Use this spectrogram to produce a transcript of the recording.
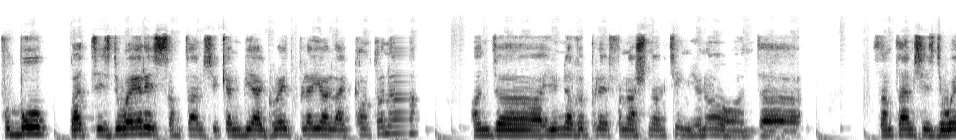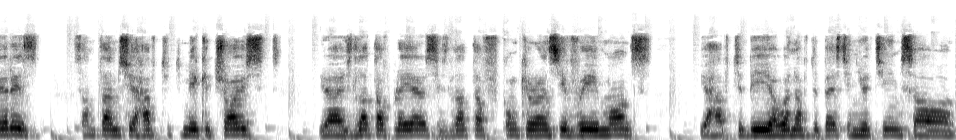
football, but it's the way it is. Sometimes you can be a great player like Cantona, and uh, you never play for national team, you know, and uh, sometimes it's the way it is. Sometimes you have to make a choice. Yeah, there's a lot of players, there's a lot of concurrence every month. You have to be uh, one of the best in your team. So,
